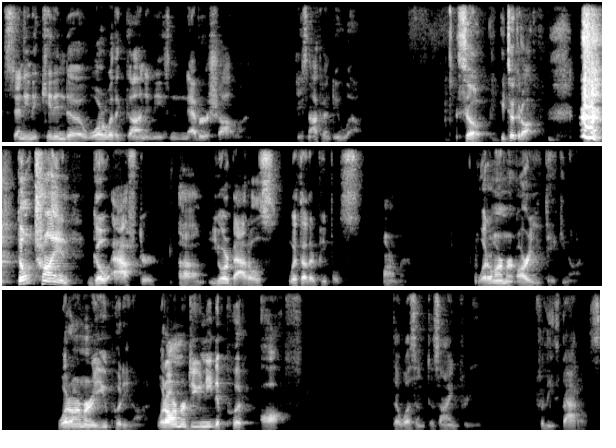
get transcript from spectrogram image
sending a kid into war with a gun and he's never shot one. He's not going to do well. So he took it off. Don't try and go after um, your battles with other people's armor. What armor are you taking on? What armor are you putting on? What armor do you need to put off that wasn't designed for you for these battles?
